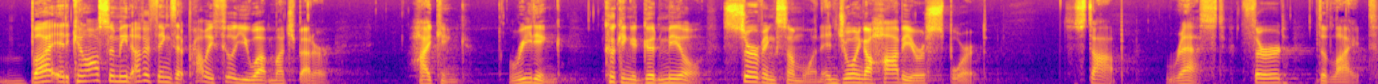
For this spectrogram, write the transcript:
but it can also mean other things that probably fill you up much better hiking, reading, cooking a good meal, serving someone, enjoying a hobby or a sport. So stop, rest. Third, delight.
